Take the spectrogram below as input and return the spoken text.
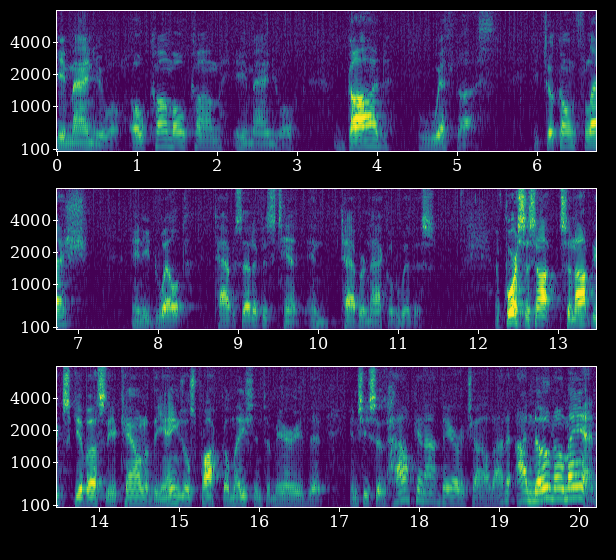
Emmanuel. Oh, come, oh, come, Emmanuel. God with us. He took on flesh and he dwelt, tab- set up his tent, and tabernacled with us. Of course, the synoptics give us the account of the angel's proclamation to Mary that, and she says, How can I bear a child? I, I know no man.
